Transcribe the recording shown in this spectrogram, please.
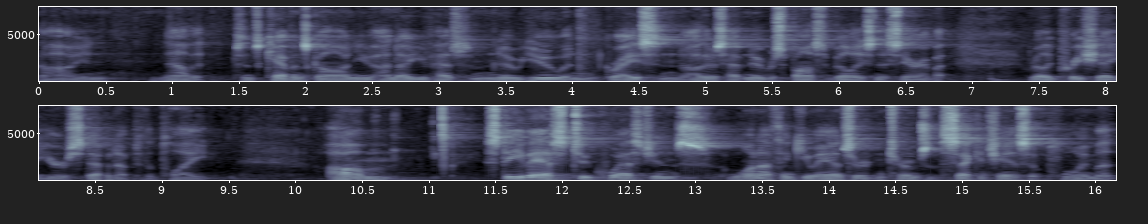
Uh, and now that, since Kevin's gone, you, I know you've had some new, you and Grace and others have new responsibilities in this area, but really appreciate your stepping up to the plate. Um, Steve asked two questions. One I think you answered in terms of the second chance employment.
